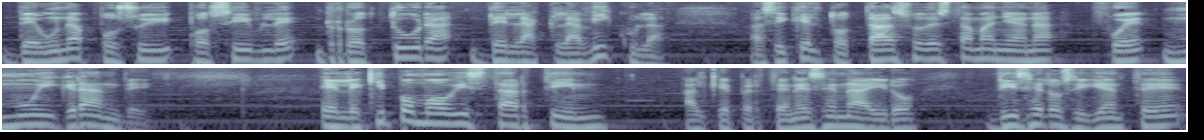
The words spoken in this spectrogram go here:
de una posi- posible rotura de la clavícula. Así que el totazo de esta mañana fue muy grande. El equipo Movistar Team, al que pertenece Nairo, dice lo siguiente,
